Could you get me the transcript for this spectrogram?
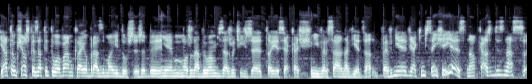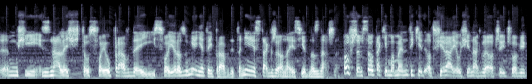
Ja tą książkę zatytułowałem Krajobrazy mojej duszy, żeby nie można było mi zarzucić, że to jest jakaś uniwersalna wiedza. Pewnie w jakimś sensie jest. No, każdy z nas e, musi znaleźć tą swoją prawdę i swoje rozumienie tej prawdy. To nie jest tak, że ona jest jednoznaczna. Owszem, są takie momenty, kiedy otwierają się nagle oczy i człowiek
